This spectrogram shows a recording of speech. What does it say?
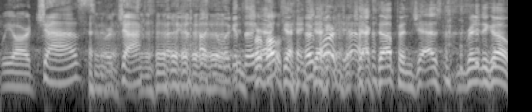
We are jazzed or jacked, depending on how you look at things. We're both. Yeah, jack, yeah. Jacked up and jazzed, ready to go.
